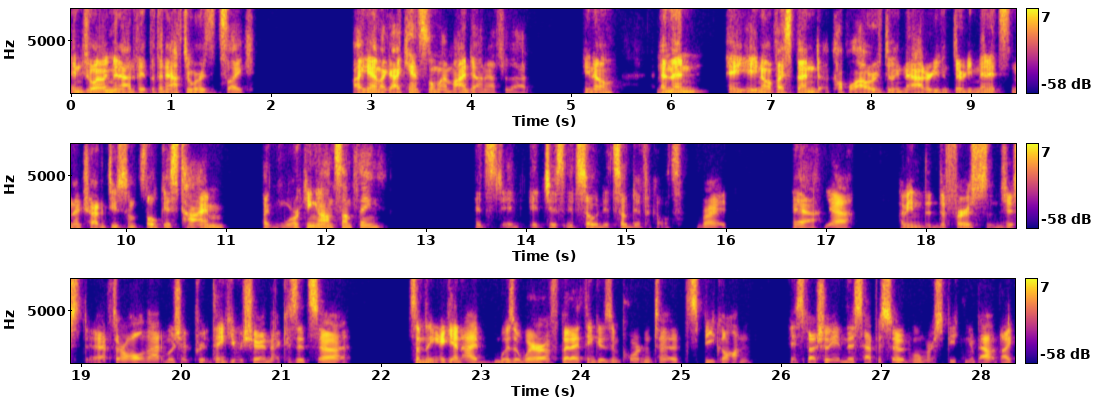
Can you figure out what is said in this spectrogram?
enjoyment out of it. But then afterwards, it's like, again, like I can't slow my mind down after that, you know? Mm-hmm. And then, mm-hmm. you know, if I spend a couple hours doing that or even 30 minutes and I try to do some focused time, like working on something, it's, it, it just, it's so, it's so difficult. Right. Yeah. Yeah. I mean, the, the first, just after all that, which I pre- thank you for sharing that because it's, uh, something again I was aware of, but I think it was important to speak on, especially in this episode when we're speaking about like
